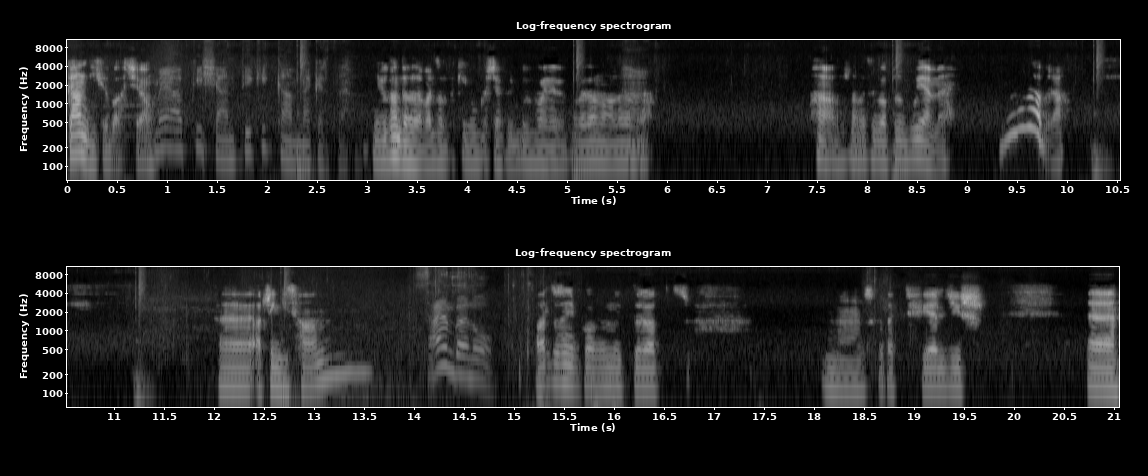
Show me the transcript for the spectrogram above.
Gandhi chyba chciał. मैं आपकी शांति की कामना करता हूँ Nie wygląda za bardzo takiego gościa, który by wojnę wypowiadał, no ale A. dobra. Ha, już nawet chyba próbujemy. No dobra. E, a Chingis Khan? Bardzo zaniepokoił moich doradców. Hmm, skoro tak twierdzisz. E,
